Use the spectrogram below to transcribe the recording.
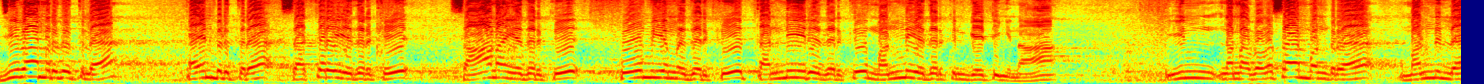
ஜீவாமிர்தத்தில் பயன்படுத்துகிற சர்க்கரை எதற்கு? சாணம் எதற்கு? கோமியம் எதற்கு? தண்ணீர் எதற்கு? மண் எதற்குன்னு கேட்டிங்கன்னா இன் நம்ம விவசாயம் பண்ணுற மண்ணில்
